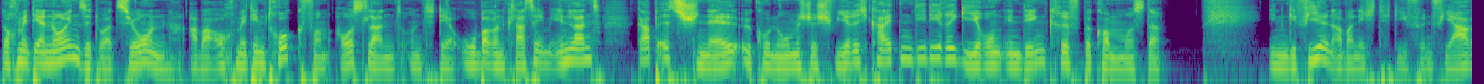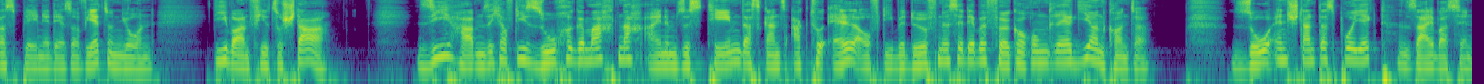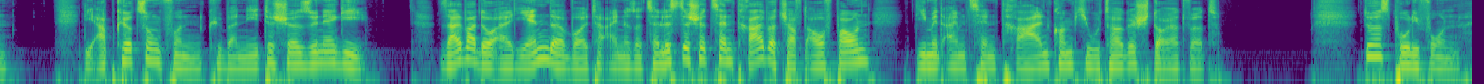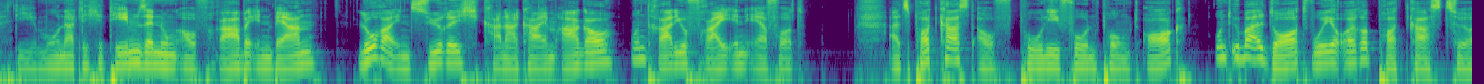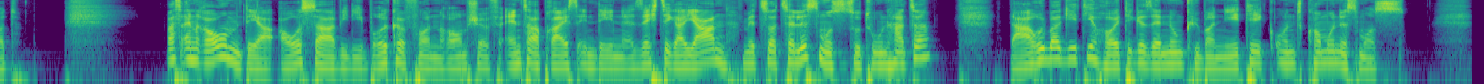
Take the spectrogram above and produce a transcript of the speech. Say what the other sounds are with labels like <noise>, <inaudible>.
Doch mit der neuen Situation, aber auch mit dem Druck vom Ausland und der oberen Klasse im Inland gab es schnell ökonomische Schwierigkeiten, die die Regierung in den Griff bekommen musste. Ihnen gefielen aber nicht die Fünfjahrespläne der Sowjetunion, die waren viel zu starr Sie haben sich auf die Suche gemacht nach einem System, das ganz aktuell auf die Bedürfnisse der Bevölkerung reagieren konnte. So entstand das Projekt CyberSyn, die Abkürzung von kybernetische Synergie. Salvador Allende wollte eine sozialistische Zentralwirtschaft aufbauen, die mit einem zentralen Computer gesteuert wird. Du hörst Polyphon, die monatliche Themensendung auf Rabe in Bern, Lora in Zürich, Kanaka im Aargau und Radio Frei in Erfurt. Als Podcast auf polyphon.org und überall dort, wo ihr eure Podcasts hört. Was ein Raum, der aussah wie die Brücke von Raumschiff Enterprise in den 60er Jahren mit Sozialismus zu tun hatte, darüber geht die heutige Sendung Kybernetik und Kommunismus.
